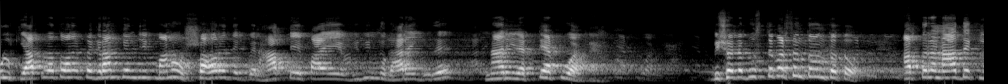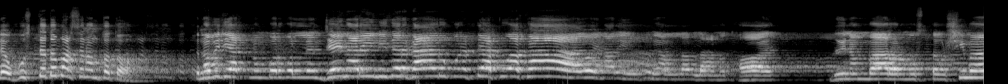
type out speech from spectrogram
উল্কি। আপনারা তো অনেকটা গ্রাম কেন্দ্রিক মানুষ, শহরে দেখবেন হাতে, পায়ে, বিভিন্ন ঘাড়ে ঘুরে নারীরা ট্যাটু আঁকায় বিষয়টা বুঝতে পারছেন তো অন্তত? আপনারা না দেখলেও বুঝতে তো পারছেন অন্তত? নবীজি এক নম্বর বললেন, যে নারী নিজের গায়ের উপরে ট্যাটু আঁকায়, ওই নারীর উপরে আল্লাহ লানত হয়। দুই নম্বর সীমা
